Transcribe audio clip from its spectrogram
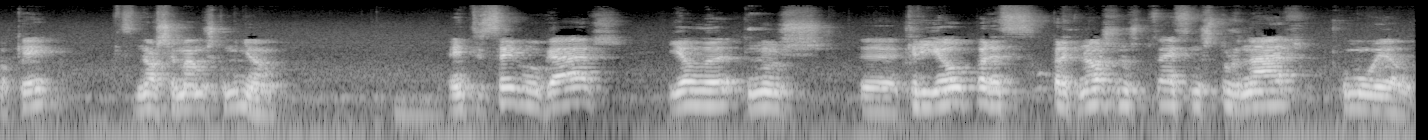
ok? Que nós chamamos comunhão. Em terceiro lugar, ele nos eh, criou para, para que nós nos pudéssemos tornar como ele.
